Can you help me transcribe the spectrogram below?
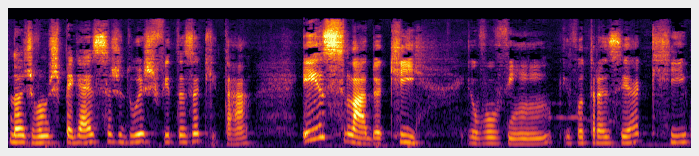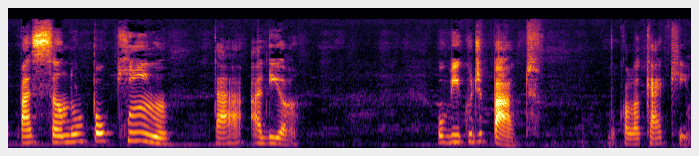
nós vamos pegar essas duas fitas aqui, tá? Esse lado aqui, eu vou vir e vou trazer aqui, passando um pouquinho, tá? Ali, ó. O bico de pato. Vou colocar aqui.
